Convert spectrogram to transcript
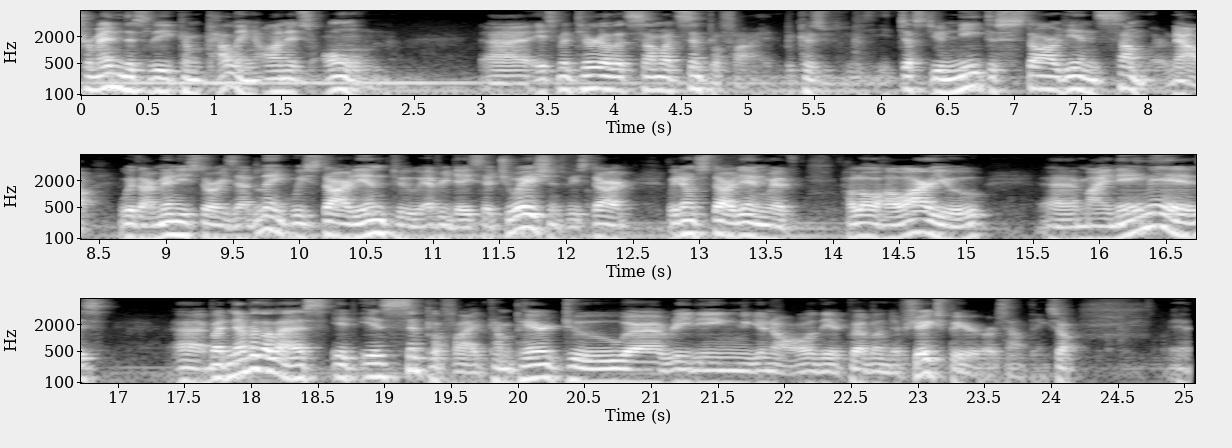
tremendously compelling on its own. Uh, it's material that's somewhat simplified because just you need to start in somewhere. Now with our many stories at LingQ we start into everyday situations. We start we don't start in with hello how are you uh, my name is, uh, but nevertheless, it is simplified compared to uh, reading, you know, the equivalent of Shakespeare or something. So, uh,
